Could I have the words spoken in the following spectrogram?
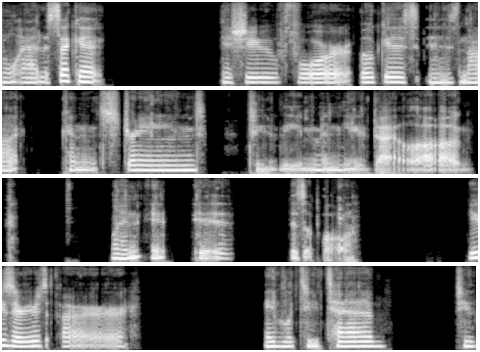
We'll add a second issue for focus is not constrained to the menu dialog when it is visible. Users are able to tab to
